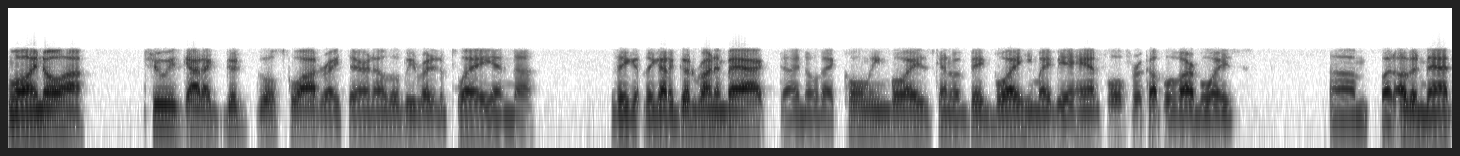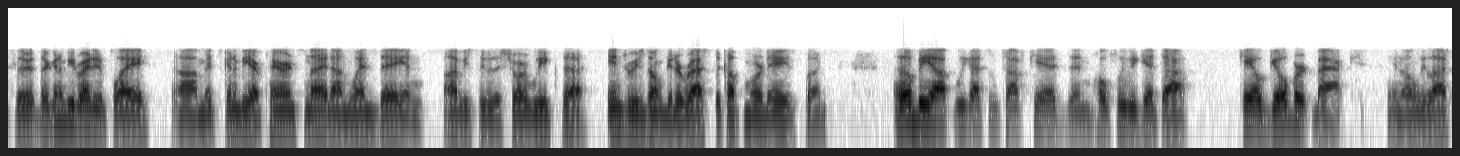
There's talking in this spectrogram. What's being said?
Well, I know uh, Chewy's got a good little squad right there. I know they'll be ready to play, and uh, they they got a good running back. I know that Colleen boy is kind of a big boy. He might be a handful for a couple of our boys. Um, but other than that, they're they're going to be ready to play. Um, it's going to be our parents' night on Wednesday, and obviously with a short week, the injuries don't get a rest a couple more days. But they'll be up. We got some tough kids, and hopefully we get uh, Kale Gilbert back. You know, we lost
